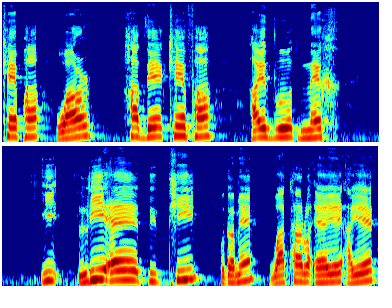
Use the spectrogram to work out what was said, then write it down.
케파 왈 하데 케파 아이브 네흐 이 리에디티 그다음에 와타로 에에 아예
